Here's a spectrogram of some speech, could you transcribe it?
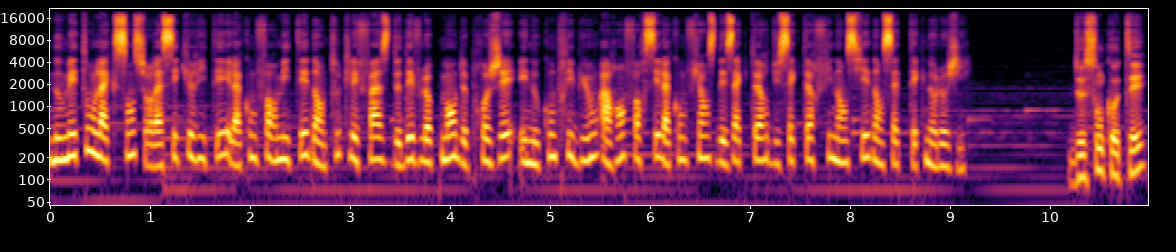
nous mettons l'accent sur la sécurité et la conformité dans toutes les phases de développement de projets et nous contribuons à renforcer la confiance des acteurs du secteur financier dans cette technologie. De son côté,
